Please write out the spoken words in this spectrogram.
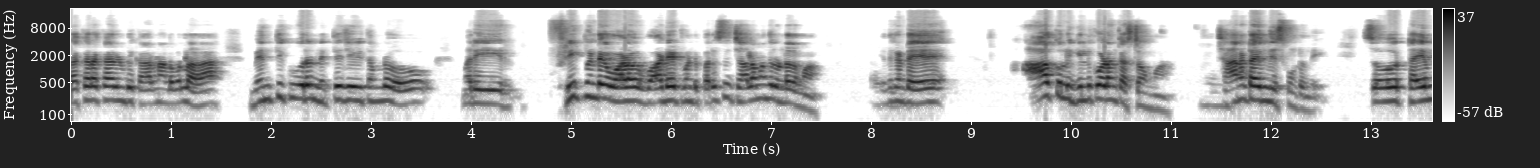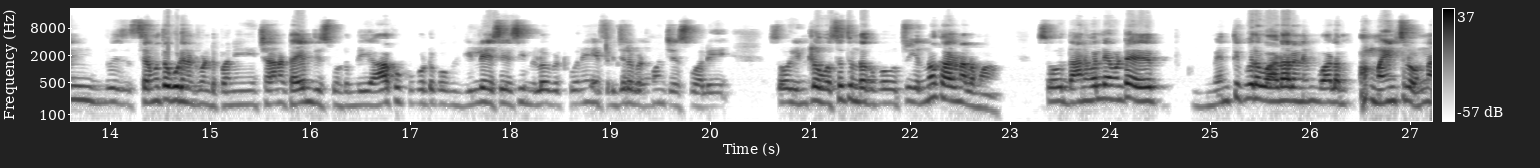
రకరకాల కారణాల వల్ల మెంతి కూర నిత్య జీవితంలో మరి ఫ్రీక్వెంట్గా వాడ వాడేటువంటి పరిస్థితి చాలా మంది ఉండదమ్మా. ఎందుకంటే ఆకులు గిల్లుకోవడం కష్టం అమ్మా చాలా టైం తీసుకుంటుంది. సో టైం శ్రమతో కూడినటువంటి పని చాలా టైం తీసుకుంటుంది. ఆకు కొట్టుకు గిల్లు వేసేసి నిల్వ పెట్టుకొని ఫ్రిడ్జ్లో పెట్టుకొని చేసుకోవాలి. సో ఇంట్లో వసతి ఉండకపోవచ్చు. ఎన్నో కారణాలమ్మా. సో దానివల్ల ఏమంటే మెంతి కూర వాడాలని వాళ్ళ మైండ్స్లో ఉన్న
